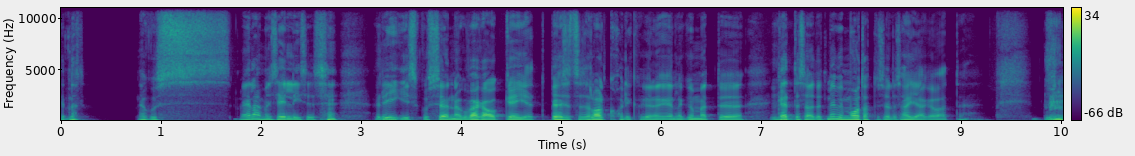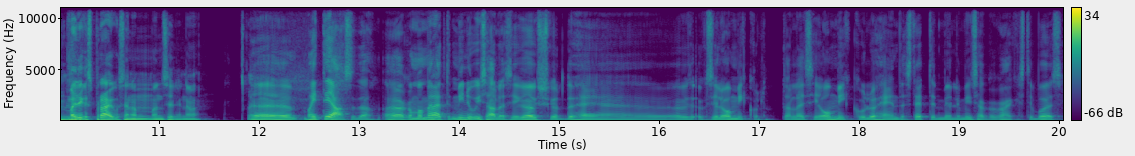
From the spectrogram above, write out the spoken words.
Et noh, nagu me elame sellises riigis, kus see on nagu väga okei okay,, et peaasi, et sa seal alkoholi ikkagi kella kümmet öö, Mhm. kätte saad, et me võime oodata selle saiaga, vaata. ma ei tea, kas praegu see enam on selline või? Äh, ma ei tea seda, aga ma mäletan, minu isa lasi ka ükskord ühe, aga see oli hommikul, ta lasi hommikul ühe endast ette, me olime isaga kahekesti poes.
